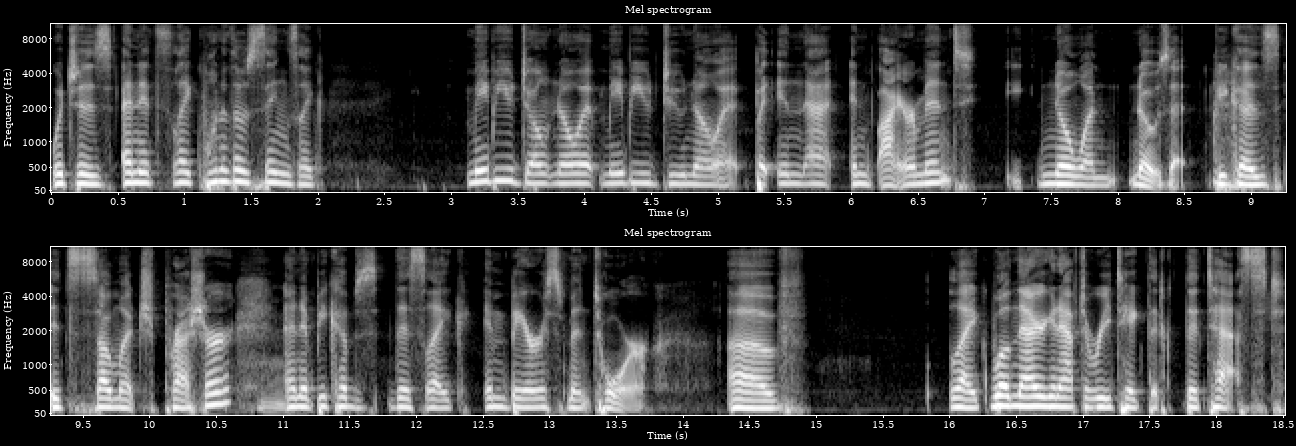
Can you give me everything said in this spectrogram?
which is and it's like one of those things like maybe you don't know it, maybe you do know it, but in that environment no one knows it mm-hmm. because it's so much pressure mm. and it becomes this like embarrassment tour of like well now you're going to have to retake the the test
